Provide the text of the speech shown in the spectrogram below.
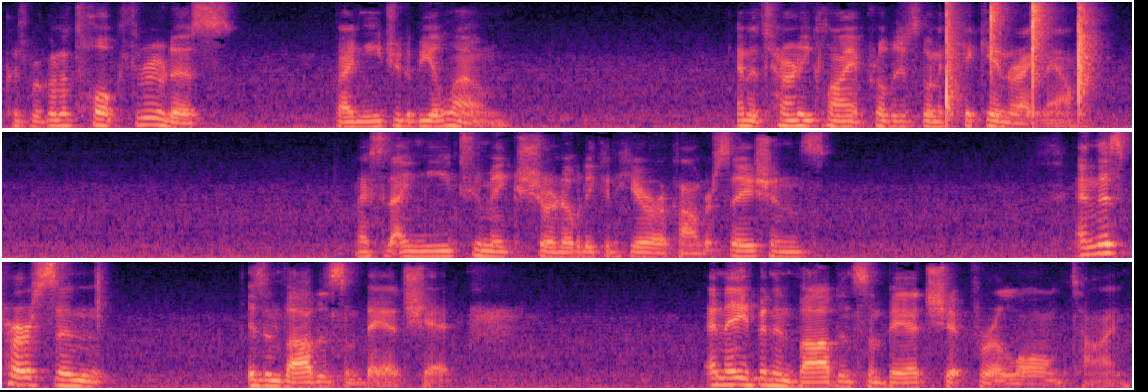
Because we're going to talk through this, but I need you to be alone. An attorney client privilege is going to kick in right now. And I said, I need to make sure nobody can hear our conversations. And this person is involved in some bad shit. And they've been involved in some bad shit for a long time.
